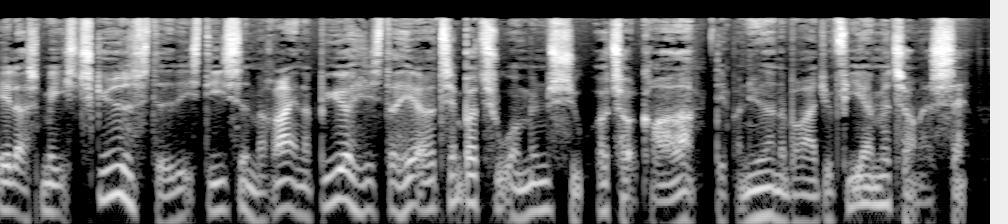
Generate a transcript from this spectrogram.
Ellers mest skyde, stedvis diset med regn og byer hister her, og temperaturer mellem 7 og 12 grader. Det var nyhederne på Radio 4 med Thomas Sand.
